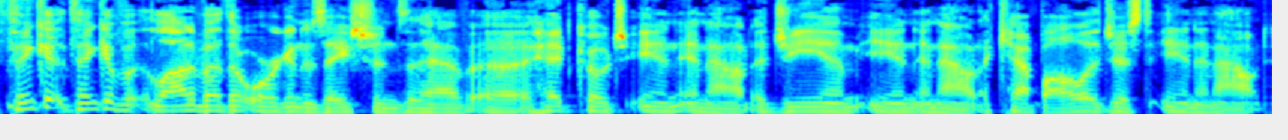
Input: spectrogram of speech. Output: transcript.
Think think of a lot of other organizations that have a head coach in and out, a GM in and out, a capologist in and out.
